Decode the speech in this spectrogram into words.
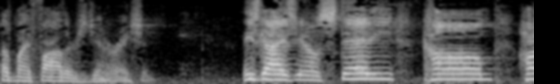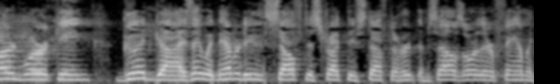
of my father's generation. These guys, you know, steady, calm, hardworking, good guys. They would never do self-destructive stuff to hurt themselves or their family.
